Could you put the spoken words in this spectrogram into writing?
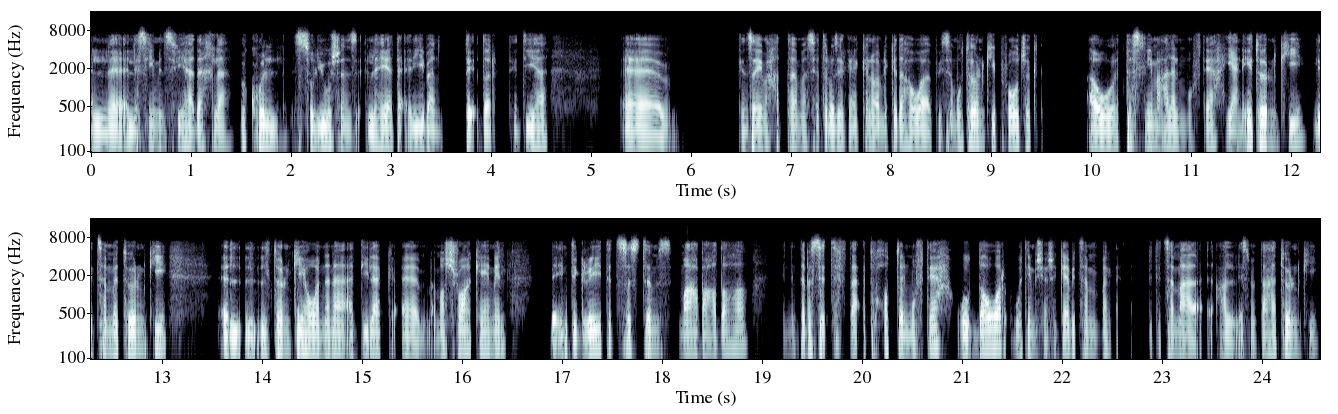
اللي سيمنز فيها داخلة بكل ال solutions اللي هي تقريبا تقدر تديها. كان زي ما حتى ما سيادة الوزير كان يتكلم قبل كده هو بيسموه turnkey project أو تسليم على المفتاح. يعني إيه turnkey ليه تسمى turnkey ال turnkey هو إن أنا أدي لك مشروع كامل ب integrated systems مع بعضها إن أنت بس تفتح تحط المفتاح وتدور وتمشي. عشان كده بتسمى بتتسمى على, الاسم بتاعها turnkey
